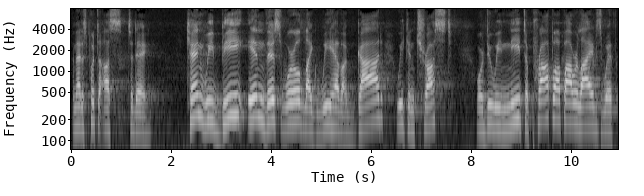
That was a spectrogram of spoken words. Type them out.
and that is put to us today. Can we be in this world like we have a God we can trust? Or do we need to prop up our lives with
